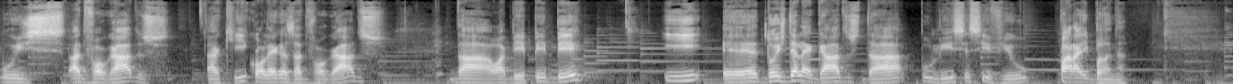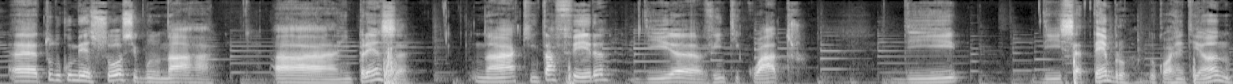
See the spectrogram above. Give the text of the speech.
os advogados aqui, colegas advogados da OABPB e é, dois delegados da Polícia Civil Paraibana. É, tudo começou, segundo narra a imprensa, na quinta-feira, dia 24 de, de setembro do corrente ano,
